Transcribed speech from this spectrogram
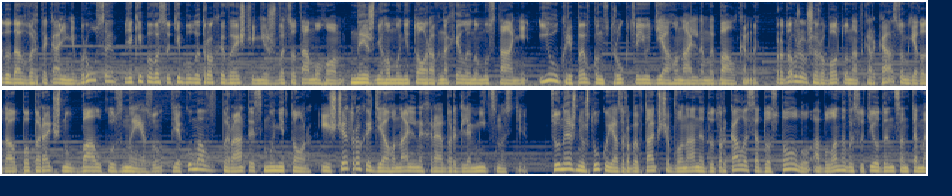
додав вертикальні бруси, які по висоті були трохи вищі, ніж висота мого нижнього монітора в нахиленому стані, і укріпив конструкцію діагональними балками. Продовживши роботу над каркасом, я додав поперечну балку знизу, в яку мав впиратись монітор, і ще трохи діагональних ребер для міцності. Цю нижню штуку я зробив так, щоб вона не доторкалася до столу, а була на висоті 1 см,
